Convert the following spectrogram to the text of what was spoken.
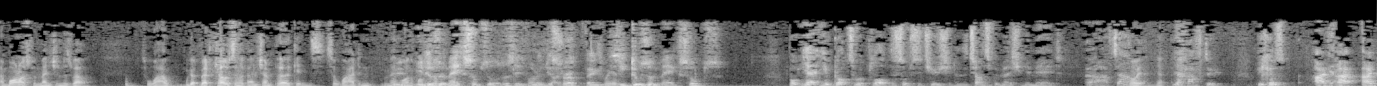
and Warnock's been mentioned as well. So why we got we had Kelly on the bench and Perkins? So why didn't we make more than He one doesn't sub? make subs though, does he? Warren Disrupt things. He doesn't make subs. But yet you've got to applaud the substitution and the transformation he made at half time. Oh yeah, yeah. You have to. Because I, I, I,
